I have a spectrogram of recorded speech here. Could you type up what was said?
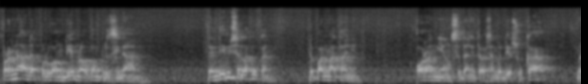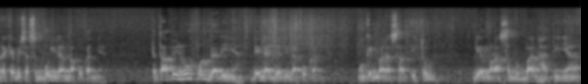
Pernah ada peluang dia melakukan perzinahan. Dan dia bisa lakukan depan matanya orang yang sedang interaksi sama dia suka, mereka bisa sembunyi dan melakukannya. Tetapi luput darinya, dia nggak jadi lakukan. Mungkin pada saat itu dia merasa beban hatinya,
